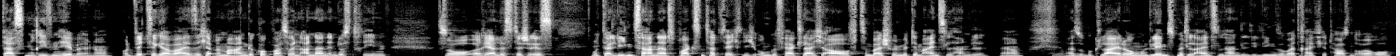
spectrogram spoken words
das ist ein Riesenhebel. Ne? Und witzigerweise, ich habe mir mal angeguckt, was so in anderen Industrien so realistisch ist. Und da liegen Zahnarztpraxen tatsächlich ungefähr gleich auf, zum Beispiel mit dem Einzelhandel. Ja. Also Bekleidung und Lebensmittel-Einzelhandel, die liegen so bei 3.000, 4.000 Euro.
